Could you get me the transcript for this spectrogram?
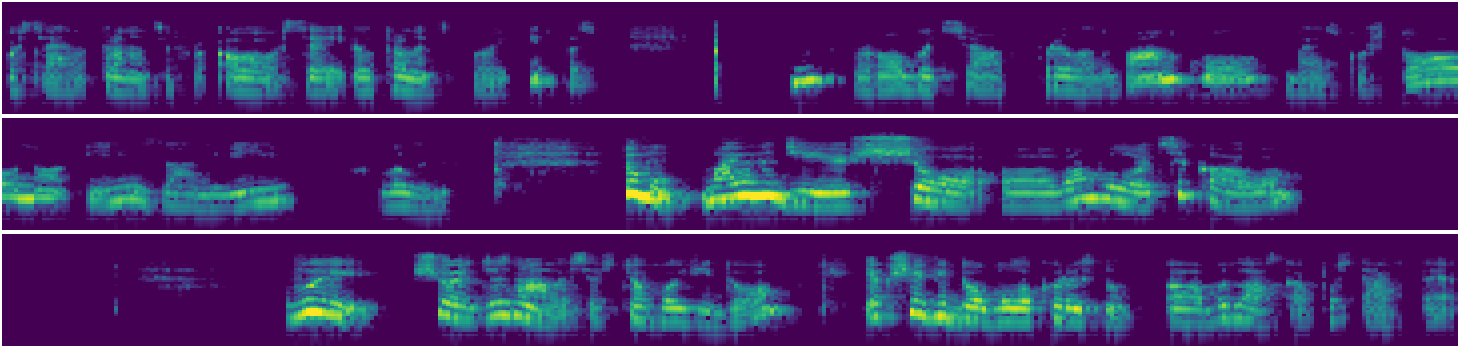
ось ця електронна цифра, ось цей електронний цифровий підпис робиться в Приватбанку безкоштовно і за дві хвилини. Тому маю надію, що вам було цікаво. Ви щось дізналися з цього відео. Якщо відео було корисно, будь ласка, поставте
